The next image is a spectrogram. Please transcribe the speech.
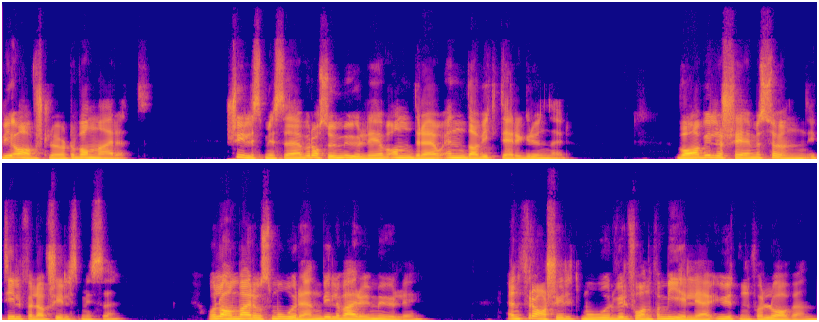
bli avslørt og vanæret. Skilsmisse var også umulig av andre og enda viktigere grunner. Hva ville skje med sønnen i tilfelle av skilsmisse? Å la ham være hos moren ville være umulig. En fraskilt mor vil få en familie utenfor loven,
